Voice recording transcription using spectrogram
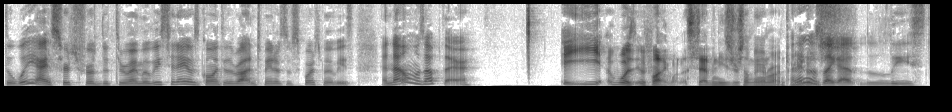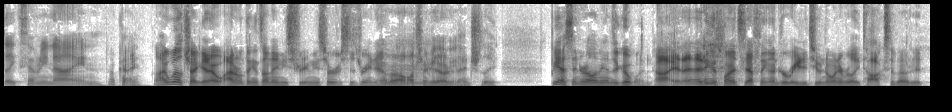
the way I searched for the through my movies today was going through the Rotten Tomatoes of sports movies, and that one was up there. It, was. It was probably like one of the seventies or something on Rotten I Tomatoes. think it was like at least like seventy nine. Okay, I will check it out. I don't think it's on any streaming services right now, but I'll, I'll check it out eventually. But yeah, Cinderella Man's a good one. Uh, and I think it's one that's definitely underrated too. No one really talks about it.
